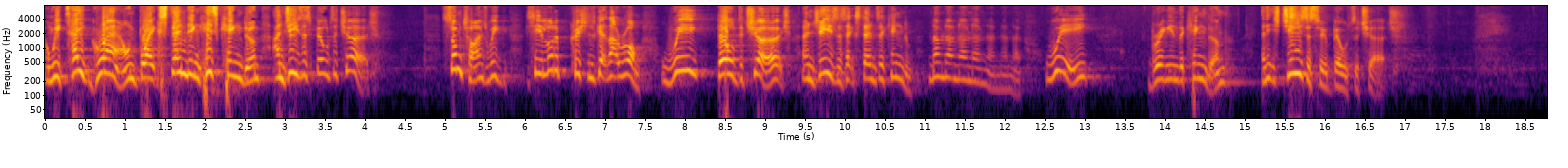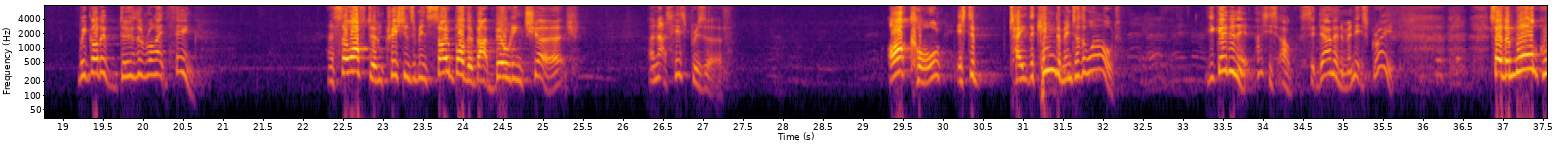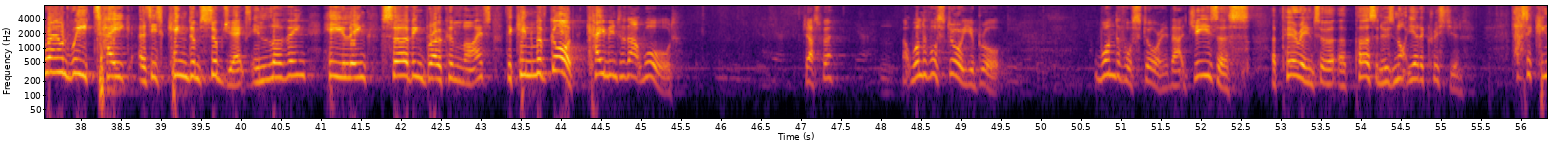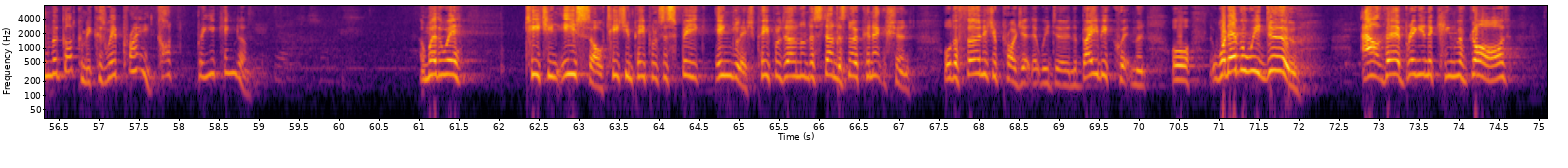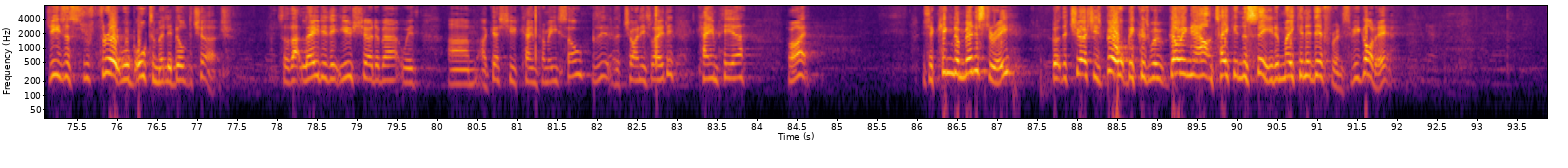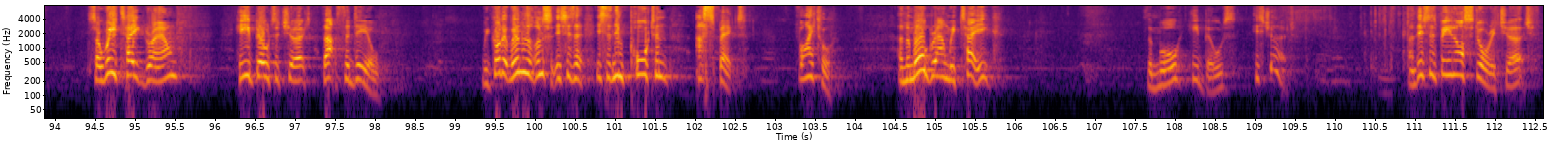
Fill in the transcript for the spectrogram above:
And we take ground by extending his kingdom, and Jesus builds a church. Sometimes we see a lot of Christians get that wrong. We build the church and Jesus extends the kingdom. No, no, no, no, no, no, no. We bring in the kingdom and it's Jesus who builds the church. We've got to do the right thing. And so often Christians have been so bothered about building church, and that's his preserve. Our call is to take the kingdom into the world. You getting it? Actually, I'll oh, sit down in a minute. It's great. So, the more ground we take as his kingdom subjects in loving, healing, serving broken lives, the kingdom of God came into that ward. Jasper? That wonderful story you brought. Wonderful story about Jesus appearing to a, a person who's not yet a Christian. That's the kingdom of God coming because we're praying, God, bring your kingdom. And whether we're teaching ESOL, teaching people to speak English, people don't understand, there's no connection, or the furniture project that we do, the baby equipment, or whatever we do out there bringing the kingdom of God, Jesus through it will ultimately build the church. So that lady that you shared about with, um, I guess you came from ESOL, is it? The Chinese lady came here, right? It's a kingdom ministry, but the church is built because we're going out and taking the seed and making a difference. Have you got it? So we take ground. He built a church. That's the deal. We got it. This is, a, this is an important aspect, vital. And the more ground we take, the more he builds his church. And this has been our story, church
